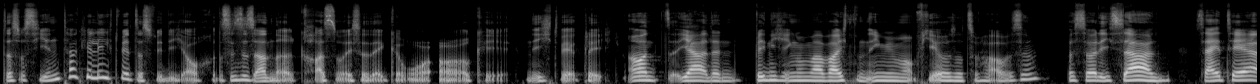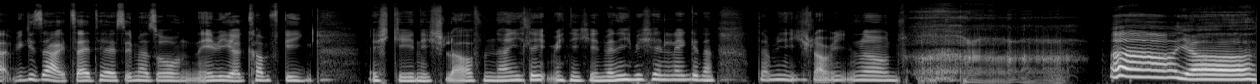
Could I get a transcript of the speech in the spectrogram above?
das, was jeden Tag gelegt wird, das finde ich auch, das ist das andere krass, wo ich so denke, okay, nicht wirklich. Und ja, dann bin ich irgendwann mal, war ich dann irgendwie mal um vier oder so zu Hause was soll ich sagen? Seither, wie gesagt, seither ist immer so ein ewiger Kampf gegen, ich gehe nicht schlafen, nein, ich lege mich nicht hin. Wenn ich mich hinlege, dann, dann bin ich, glaube ich, nur. Ah, ja,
